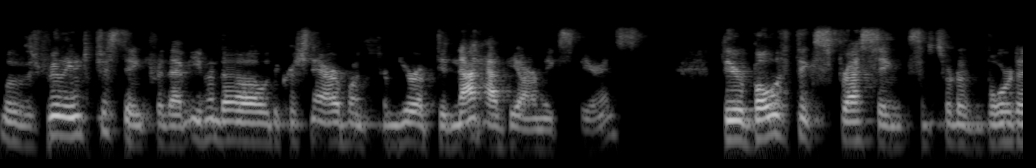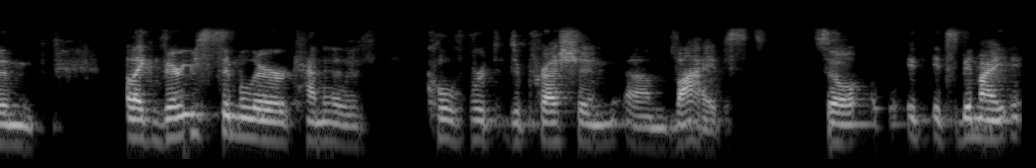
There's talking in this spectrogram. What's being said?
what was really interesting for them even though the christian arab ones from europe did not have the army experience they were both expressing some sort of boredom, like very similar kind of covert depression um, vibes. So it, it's been my,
